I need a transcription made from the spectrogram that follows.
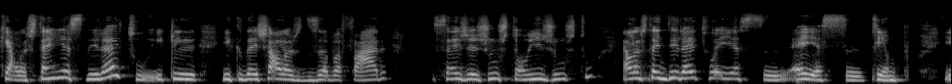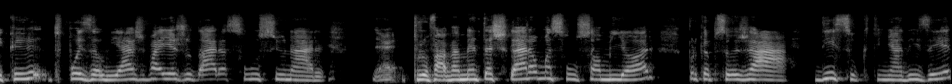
que elas têm esse direito e que, e que deixá-las desabafar seja justo ou injusto, elas têm direito a esse, a esse tempo e que depois, aliás, vai ajudar a solucionar, né, provavelmente a chegar a uma solução melhor, porque a pessoa já disse o que tinha a dizer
